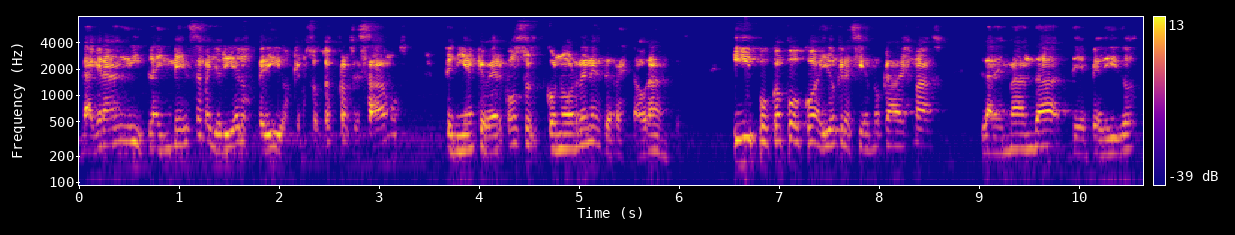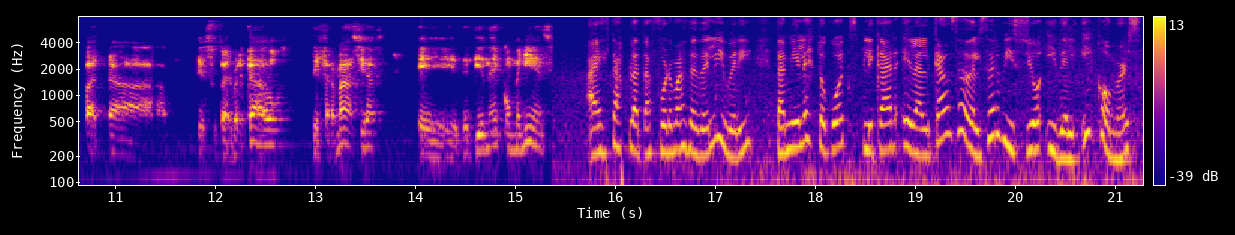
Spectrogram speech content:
la, gran, la inmensa mayoría de los pedidos que nosotros procesábamos tenían que ver con, con órdenes de restaurantes. Y poco a poco ha ido creciendo cada vez más la demanda de pedidos para, de supermercados, de farmacias, eh, de tiendas de conveniencia. A estas plataformas de delivery también les tocó explicar el alcance del servicio y del e-commerce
